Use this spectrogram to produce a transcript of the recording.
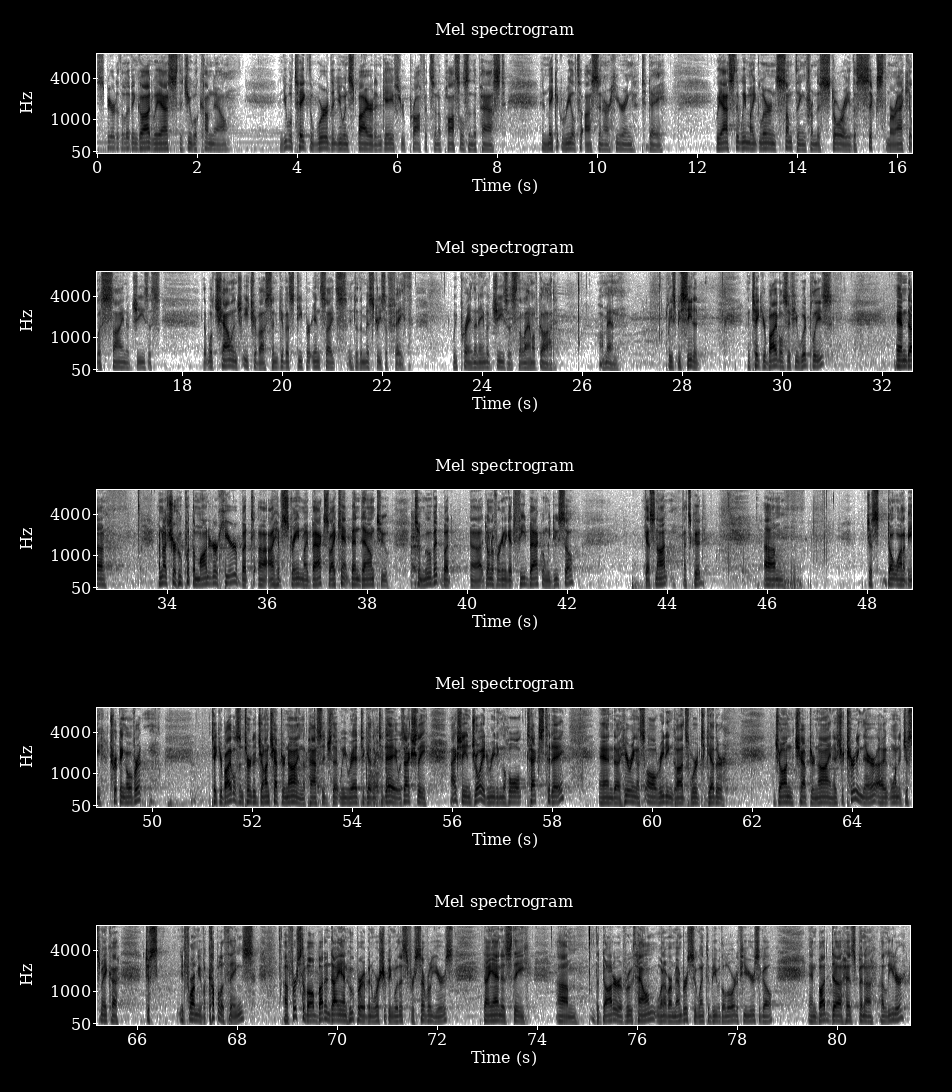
Spirit of the living God, we ask that you will come now and you will take the word that you inspired and gave through prophets and apostles in the past and make it real to us in our hearing today. We ask that we might learn something from this story, the sixth miraculous sign of Jesus, that will challenge each of us and give us deeper insights into the mysteries of faith. We pray in the name of Jesus, the Lamb of God. Amen. Please be seated and take your Bibles, if you would, please. And uh, I'm not sure who put the monitor here, but uh, I have strained my back, so I can't bend down to, to move it. But uh, I don't know if we're going to get feedback when we do so. Guess not. That's good. Um, just don't want to be tripping over it. Take your Bibles and turn to John chapter 9, the passage that we read together today. It was actually, I actually enjoyed reading the whole text today and uh, hearing us all reading God's Word together. John chapter 9. As you're turning there, I want to just make a, just inform you of a couple of things. Uh, first of all, Bud and Diane Hooper have been worshiping with us for several years. Diane is the, um, the daughter of Ruth Helm, one of our members who went to be with the Lord a few years ago. And Bud uh, has been a, a leader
